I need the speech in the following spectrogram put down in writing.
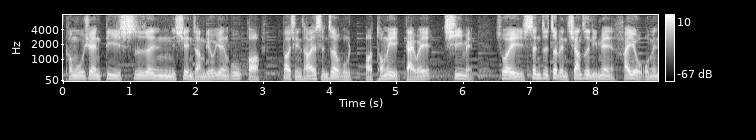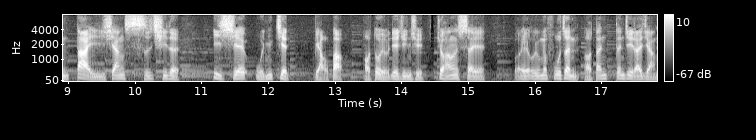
澎湖县第四任县长刘彦夫啊，报请台湾省政府啊同意改为七美。所以，甚至这本乡志里面还有我们大乙乡时期的一些文件表报哦，都有列进去。就好像在呃我们户政啊登登记来讲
